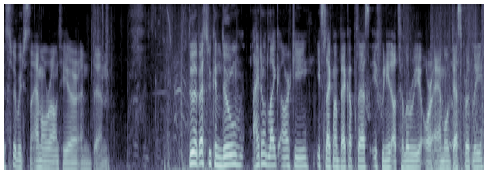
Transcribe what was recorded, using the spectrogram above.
distribute some ammo around here, and then do the best we can do. I don't like Arty, it's like my backup class if we need artillery or ammo desperately.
